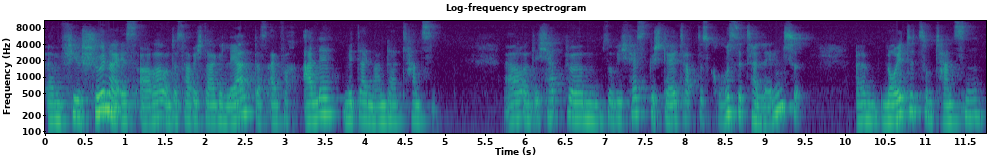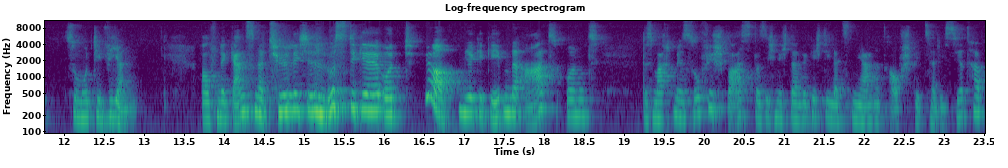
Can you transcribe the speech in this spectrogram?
Ähm, viel schöner ist aber, und das habe ich da gelernt, dass einfach alle miteinander tanzen. Ja, und ich habe, ähm, so wie ich festgestellt habe, das große Talent, ähm, Leute zum Tanzen zu motivieren. Auf eine ganz natürliche, lustige und ja, mir gegebene Art. Und das macht mir so viel Spaß, dass ich mich da wirklich die letzten Jahre drauf spezialisiert habe,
